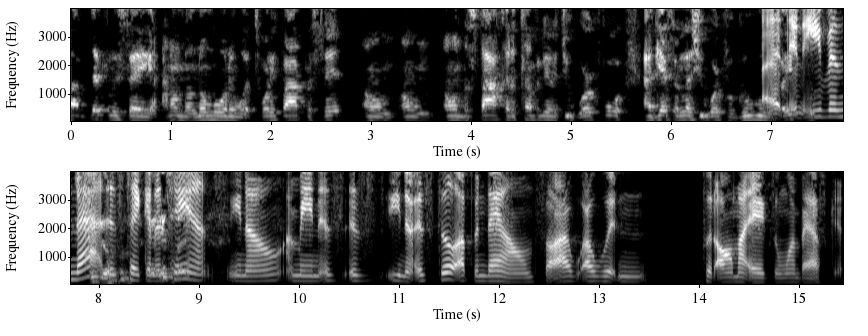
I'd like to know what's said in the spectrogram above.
I definitely say, I don't know, no more than what, 25% on, on, on the stock of the company that you work for. I guess unless you work for Google. And, and even that you know is taking a chance, you know, I mean, it's, is, you know, it's still up and down. So I, I wouldn't put all my eggs in one basket.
